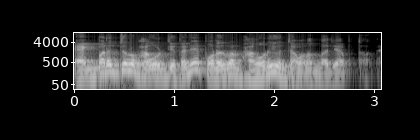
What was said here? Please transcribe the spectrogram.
একবারের জন্য ভাঙর জেতা যায়, পরের বার ভাঙরেই ওর জামানত বাজেয়াপ্ত হবে।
